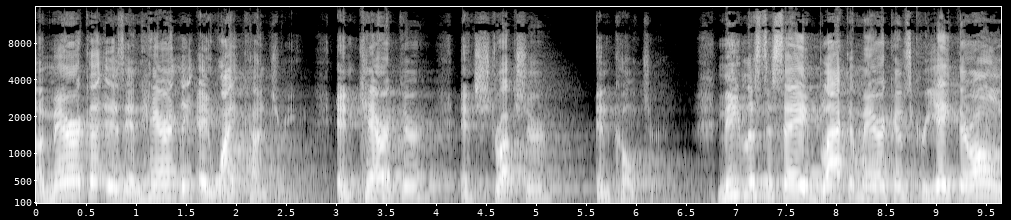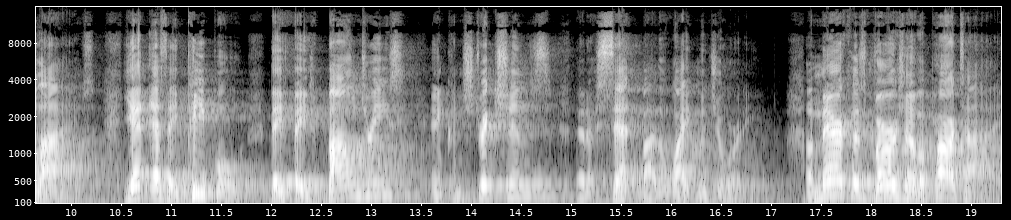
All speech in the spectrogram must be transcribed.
America is inherently a white country in character, in structure, in culture. Needless to say, black Americans create their own lives. Yet as a people, they face boundaries and constrictions that are set by the white majority. America's version of apartheid,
